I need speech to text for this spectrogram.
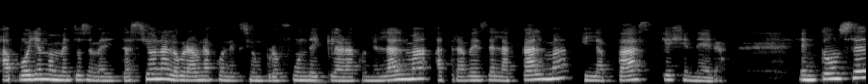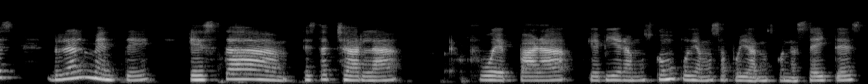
Apoya en momentos de meditación a lograr una conexión profunda y clara con el alma a través de la calma y la paz que genera. Entonces, realmente esta, esta charla fue para que viéramos cómo podíamos apoyarnos con aceites,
